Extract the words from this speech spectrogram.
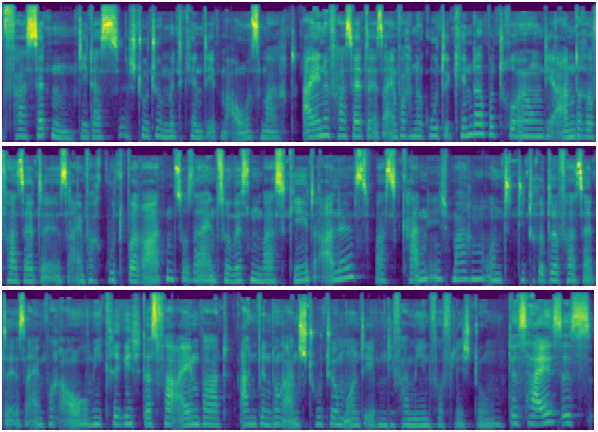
Facetten, die das Studium mit Kind eben ausmacht. Eine Facette ist einfach eine gute Kinderbetreuung, die andere Facette ist einfach gut beraten zu sein, zu wissen, was geht alles, was kann ich machen und die dritte Facette ist einfach auch, wie kriege ich das vereinbart, Anbindung ans Studium und eben die Familienverpflichtungen. Das heißt, es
